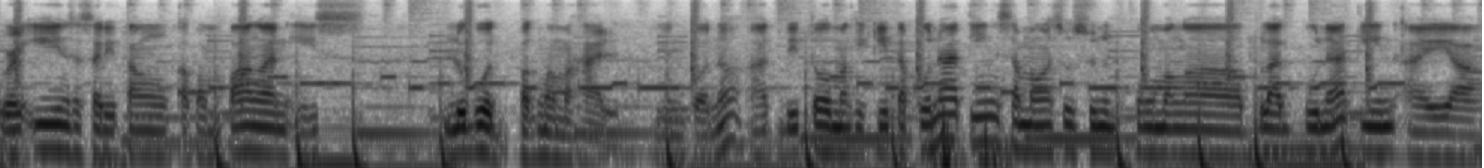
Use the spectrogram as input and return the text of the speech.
wherein sa salitang kapampangan is lugod pagmamahal. Yun po, no? At dito makikita po natin sa mga susunod pong mga vlog po natin ay ah,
